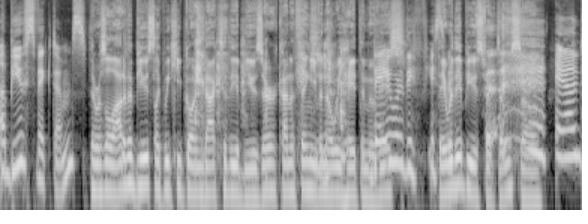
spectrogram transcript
abuse victims. There was a lot of abuse, like we keep going back to the abuser kind of thing, even though we hate the movies. They were the abuse they were the abuse victims. So and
